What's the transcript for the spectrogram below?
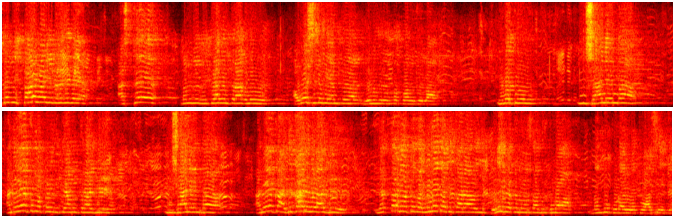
ಸವಿಸ್ತಾರವಾಗಿ ಬೆಳೆದಿದೆ ಅಷ್ಟೇ ನಮಗೆ ವಿದ್ಯಾವಂತರಾಗಲು ಅವಶ್ಯಕತೆ ಅಂತ ಹೇಳಿದರೆ ತಪ್ಪಾಗೋದಿಲ್ಲ ಇವತ್ತು ಈ ಶಾಲೆಯಿಂದ ಅನೇಕ ಮಕ್ಕಳು ವಿದ್ಯಾವಂತರಾಗಿ, ಈ ಶಾಲೆಯಿಂದ ಅನೇಕ ಅಧಿಕಾರಿಗಳಾಗಿ ಎತ್ತರ ಮಟ್ಟದ ಉನ್ನತಾಧಿಕಾರ ಬೆಳಿಬೇಕನ್ನುವಂಥದ್ದು ಕೂಡ ನಮಗೂ ಕೂಡ ಇವತ್ತು ಆಸೆ ಇದೆ.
